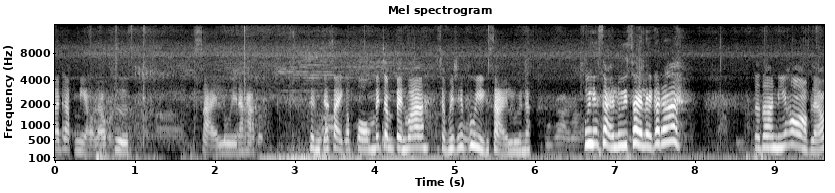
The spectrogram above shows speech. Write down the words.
ระดับเหนียวแล้วคือสายลุยนะคะ ถึงจะใส่กระโปรงไม่จำเป็นว่าจะไม่ใช่ผู้หญิงสายลุยนะผู้หญิงสายลุยใส่อะไรก็ได้ แต่ตอนนี้หอบแล้ว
